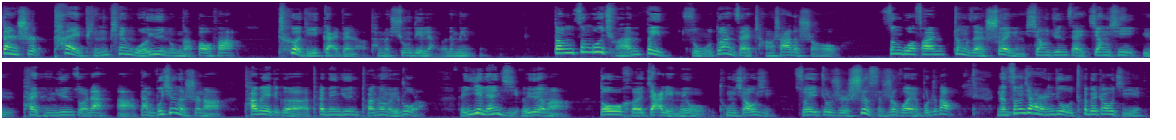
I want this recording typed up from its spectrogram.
但是太平天国运动的爆发，彻底改变了他们兄弟两个的命运。当曾国荃被阻断在长沙的时候，曾国藩正在率领湘军在江西与太平军作战啊。但不幸的是呢，他被这个太平军团团围住了。这一连几个月嘛，都和家里没有通消息，所以就是是死是活也不知道。那曾家人就特别着急，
